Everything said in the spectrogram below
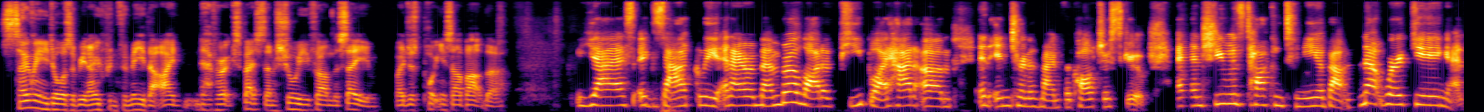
so many doors have been opened for me that I never expected. I'm sure you found the same by just putting yourself out there. Yes, exactly. And I remember a lot of people. I had um an intern of mine for Culture Scoop, and she was talking to me about networking and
